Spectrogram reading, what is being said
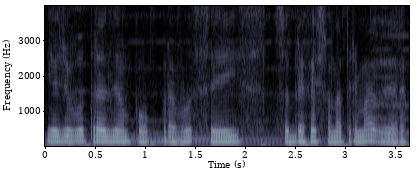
e hoje eu vou trazer um pouco para vocês sobre a questão da primavera.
